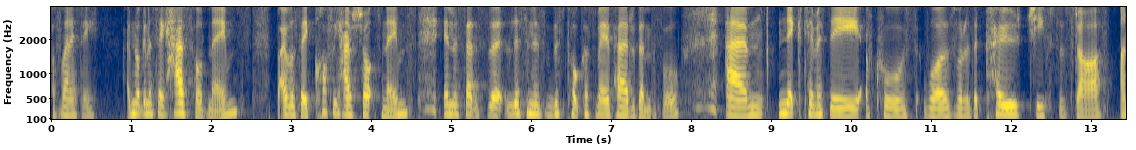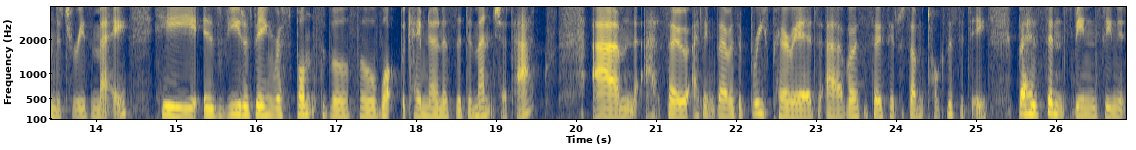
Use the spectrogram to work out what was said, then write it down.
of when I say I'm not going to say household names, but I will say coffee house shots names in the sense that listeners of this podcast may have heard of them before. Um, Nick Timothy, of course, was one of the co chiefs of staff under Theresa May. He is viewed as being responsible for what became known as the dementia tax. Um, so I think there was a brief period uh, where it was associated with some toxicity, but has since been seen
